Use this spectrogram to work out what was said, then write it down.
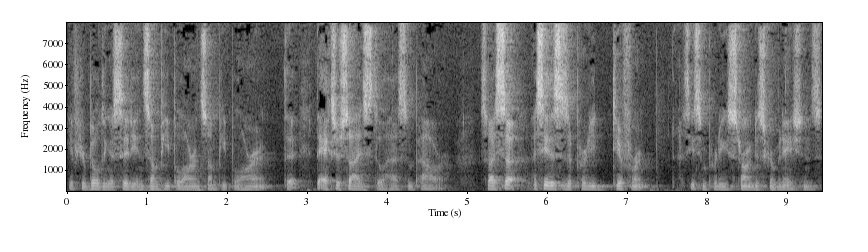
if you're building a city and some people are and some people aren't, the, the exercise still has some power. So I, saw, I see this as a pretty different, I see some pretty strong discriminations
